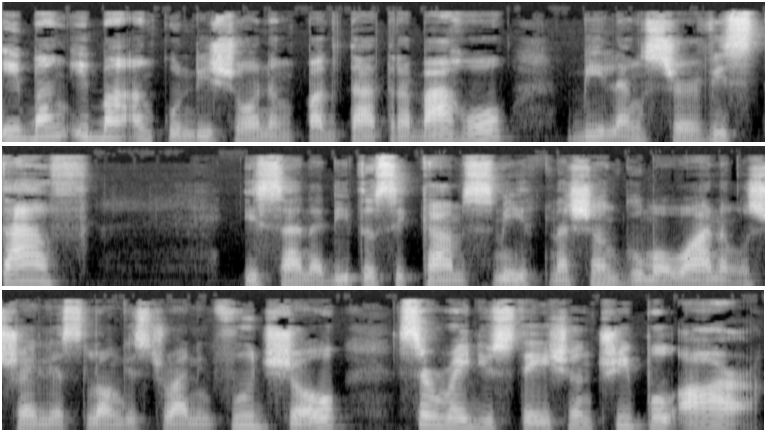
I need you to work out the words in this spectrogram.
ibang-iba ang kondisyon ng pagtatrabaho bilang service staff. Isa na dito si Cam Smith na siyang gumawa ng Australia's longest running food show sa radio station Triple R.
